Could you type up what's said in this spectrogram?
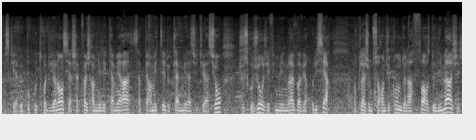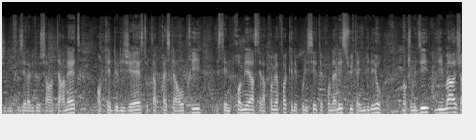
parce qu'il y avait beaucoup trop de violence et à chaque fois je ramenais les caméras, ça permettait de calmer la situation jusqu'au jour où j'ai filmé une vraie bavure policière. Donc là, je me suis rendu compte de la force de l'image. J'ai diffusé la vidéo sur Internet, enquête de l'IGS, toute la presse qui a repris. Et c'était une première, c'était la première fois que les policiers étaient condamnés suite à une vidéo. Donc je me dis, l'image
